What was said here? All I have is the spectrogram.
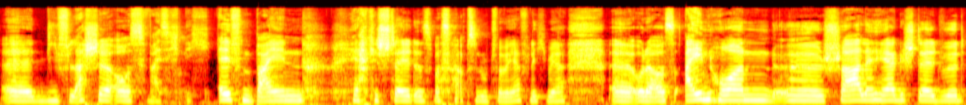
äh, die Flasche aus, weiß ich nicht, Elfenbein hergestellt ist, was absolut verwerflich wäre, äh, oder aus Einhornschale äh, hergestellt wird.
